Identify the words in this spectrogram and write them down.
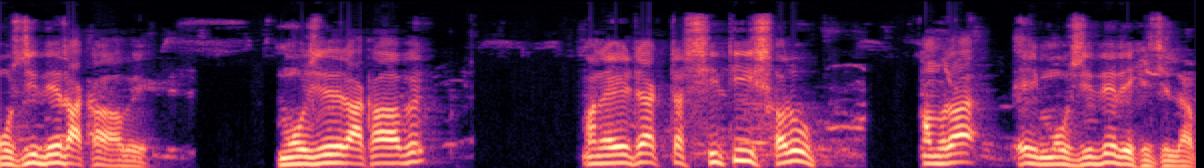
মসজিদে রাখা হবে। মসজিদে রাখা হবে মানে এটা একটা স্মৃতি স্বরূপ আমরা এই মসজিদে রেখেছিলাম।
